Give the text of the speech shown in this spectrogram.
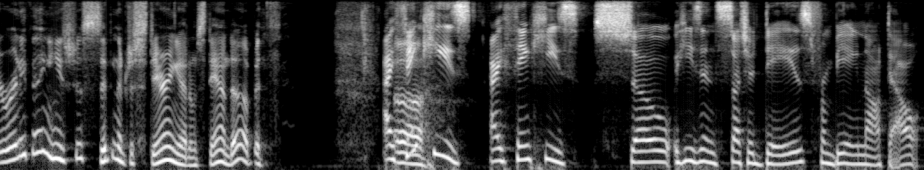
or anything. He's just sitting there, just staring at him stand up. And I think Ugh. he's. I think he's so he's in such a daze from being knocked out.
